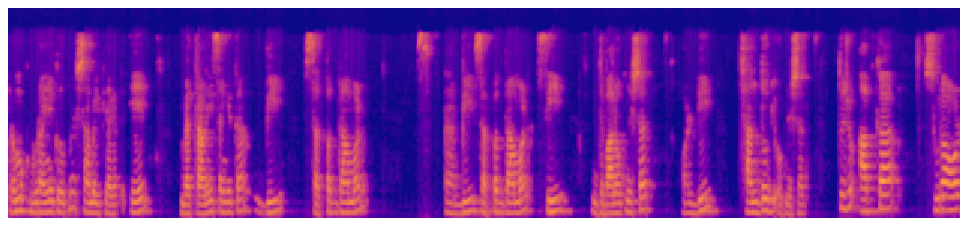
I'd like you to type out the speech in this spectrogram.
प्रमुख बुराइयों के रूप में शामिल किया गया ए, मैत्राणी संहिता, बी सतपथ ब्राह्मण बी सतपथ ब्राह्मण, सी, जबालोपनिषद और डी, छांदोग्य उपनिषद। तो जो आपका सुरा और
